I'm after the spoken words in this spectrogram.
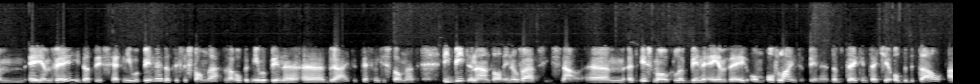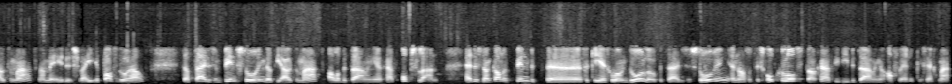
Um, EMV, dat is het nieuwe pinnen. Dat is de standaard waarop het nieuwe pinnen uh, draait, de technische standaard. Die biedt een aantal innovaties. Nou, um, het is mogelijk binnen EMV om offline te pinnen. Dat betekent dat je op de betaalautomaat, waarmee je dus waar je je pas doorhaalt, dat tijdens een pinstoring dat die automaat alle betalingen gaat opslaan. He, dus dan kan het pinverkeer uh, gewoon doorlopen tijdens een storing. En als het is opgelost, dan gaat hij die betalingen afwerken, zeg maar.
